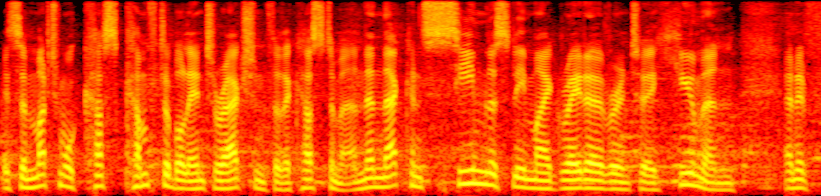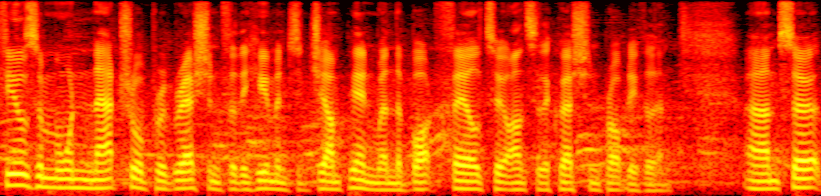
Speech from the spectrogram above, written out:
it's a much more comfortable interaction for the customer. And then that can seamlessly migrate over into a human, and it feels a more natural progression for the human to jump in when the bot failed to answer the question properly for them. Um, so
